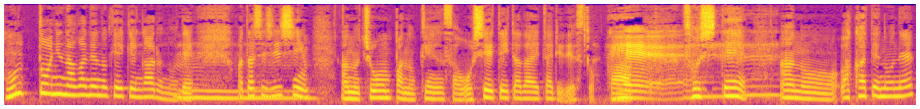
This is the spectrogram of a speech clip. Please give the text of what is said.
本当に長年の経験があるので、私自身、あの、超音波の検査を教えていただいたりですとか、そして、あの、若手のね、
